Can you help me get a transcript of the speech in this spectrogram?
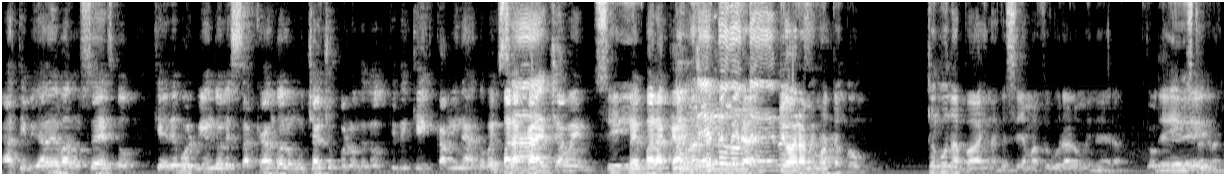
actividades de baloncesto que es devolviéndoles, sacando a los muchachos por donde no tienen que ir caminando. Ven para la cancha, ven. Sí. Ven para la cancha. Mira, yo ahora mismo tengo, tengo una página que se llama Figura Luminera de Instagram.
